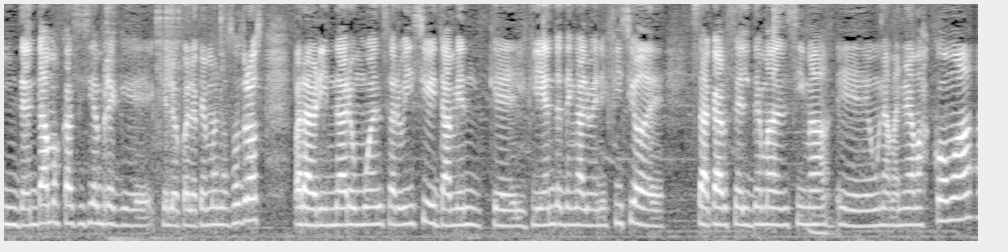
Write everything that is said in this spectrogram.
Intentamos casi siempre que, que lo coloquemos nosotros para brindar un buen servicio y también que el cliente tenga el beneficio de sacarse el tema de encima eh, de una manera más cómoda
